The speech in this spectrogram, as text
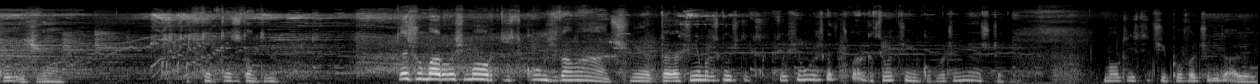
Kuźwa. Co, to, co tam tym... Też umarłeś Mortis, kuźwa mać. Nie, się nie może skończyć, to, to się może skończyć walka w tym odcinku, zobaczymy jeszcze. Mortis i ci powalczyli dalej.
